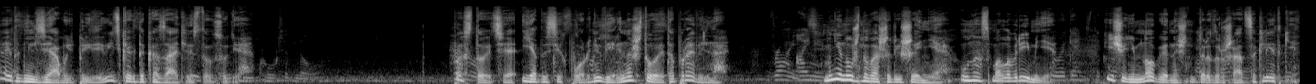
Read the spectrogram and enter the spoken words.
это нельзя будет предъявить как доказательство в суде. Постойте, я до сих пор не уверена, что это правильно. Мне нужно ваше решение. У нас мало времени. Еще немного и начнут разрушаться клетки.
